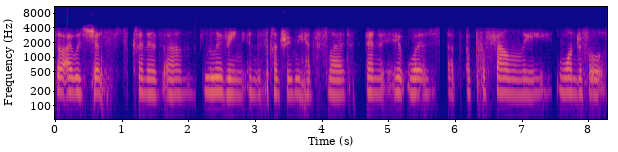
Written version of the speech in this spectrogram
so I was just kind of um, living in this country we had fled. And it was a, a profoundly wonderful,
